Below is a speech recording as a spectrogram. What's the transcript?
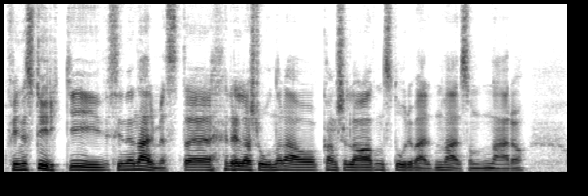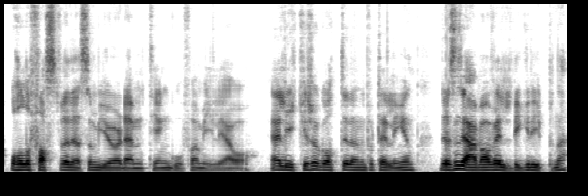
å finne styrke i sine nærmeste relasjoner da, og kanskje la den store verden være som den er, og, og holde fast ved det som gjør dem til en god familie. Og jeg liker så godt i denne fortellingen Det syns jeg var veldig gripende.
